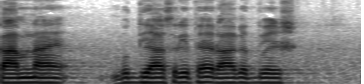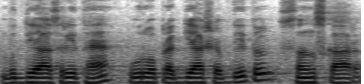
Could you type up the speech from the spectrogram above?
कामनाएँ। बुद्धि आश्रित है राग द्वेष। बुद्धि आश्रित है पूर्व प्रज्ञा शब्दित संस्कार।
